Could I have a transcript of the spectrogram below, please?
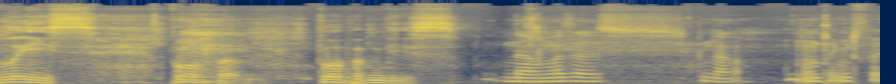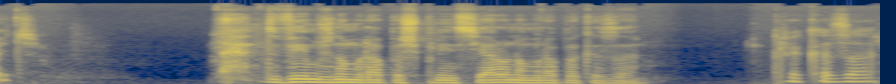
Please, poupa-me, poupa-me disso. Não, mas acho que não. Não tenho defeitos. Devemos namorar para experienciar ou namorar para casar? Para casar.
